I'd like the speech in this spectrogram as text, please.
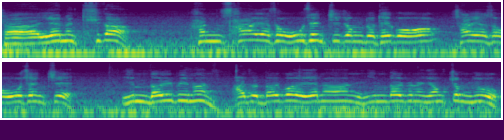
자 얘는 키가 한 4에서 5cm 정도 되고 4에서 5cm 입 넓이는 아주 넓어요. 얘는 입 넓이는 0.6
